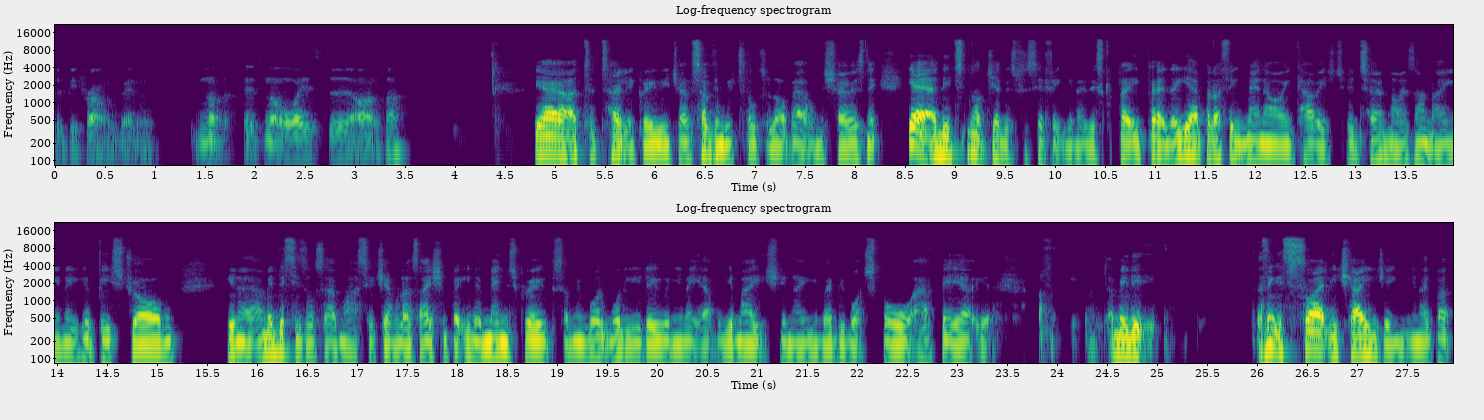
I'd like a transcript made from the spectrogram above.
to be strong and not, it's not always the answer. Yeah, I t- totally agree with you. Something we've talked a lot about on the show, isn't it? Yeah, and it's not gender specific, you know. This, but, but uh, yeah, but I think men are encouraged to internalize, aren't they? You know, you could be strong. You know, I mean, this is also a massive generalization, but you know, men's groups. I mean, what what do you do when you meet up with your mates? You know, you maybe watch sport, have beer. I mean, it, I think it's slightly changing, you know, but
